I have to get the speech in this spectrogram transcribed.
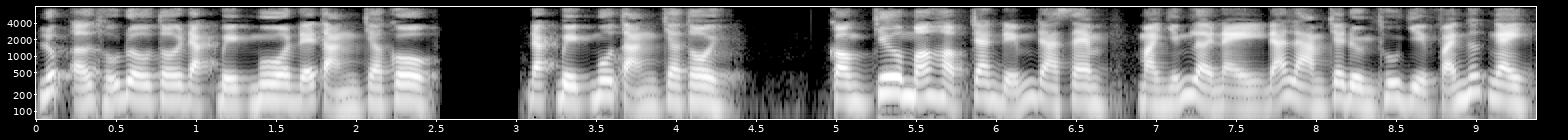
lúc ở thủ đô tôi đặc biệt mua để tặng cho cô. Đặc biệt mua tặng cho tôi. Còn chưa mở hộp trang điểm ra xem, mà những lời này đã làm cho đường Thu Diệp phải ngất ngay.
